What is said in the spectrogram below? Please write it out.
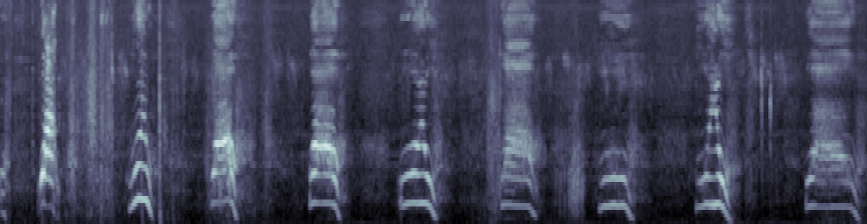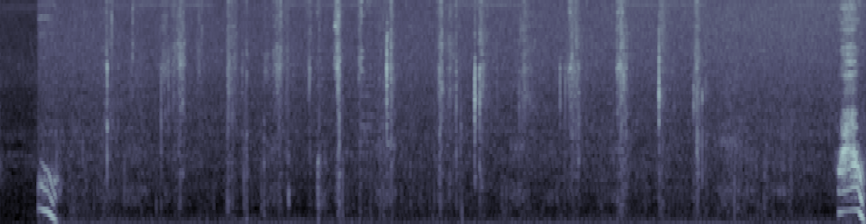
Oh. Wow! Woo! Wow! Wow! Woo! Wow! Woo! Woo! Wow! Ooh. Wow!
